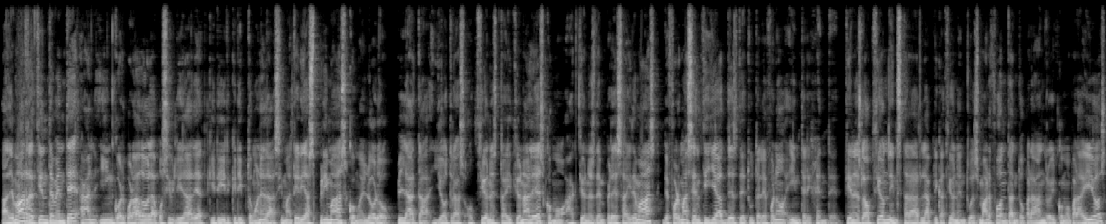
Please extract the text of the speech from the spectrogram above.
Además, recientemente han incorporado la posibilidad de adquirir criptomonedas y materias primas como el oro, plata y otras opciones tradicionales como acciones de empresa y demás de forma sencilla desde tu teléfono inteligente. Tienes la opción de instalar la aplicación en tu smartphone tanto para Android como para iOS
